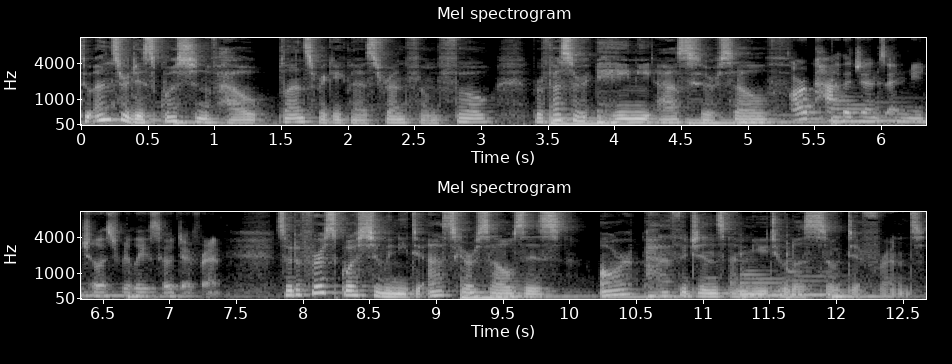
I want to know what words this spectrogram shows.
To answer this question of how plants recognize friend from foe, Professor Haney asks herself Are pathogens and mutualists really so different? So, the first question we need to ask ourselves is Are pathogens and mutualists so different?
